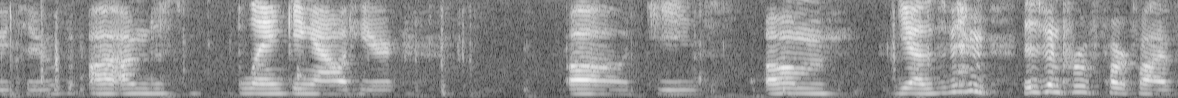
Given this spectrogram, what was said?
YouTube. I, I'm just blanking out here. Oh, jeez. Um, yeah, this has been this has been proof part five.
